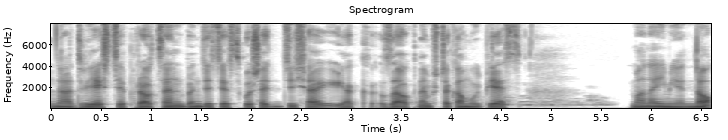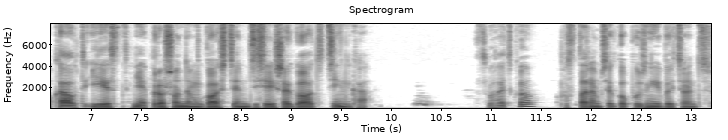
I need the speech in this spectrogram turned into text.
Na 200% będziecie słyszeć dzisiaj, jak za oknem szczeka mój pies. Ma na imię Knockout i jest nieproszonym gościem dzisiejszego odcinka. Słychać go? Postaram się go później wyciąć.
